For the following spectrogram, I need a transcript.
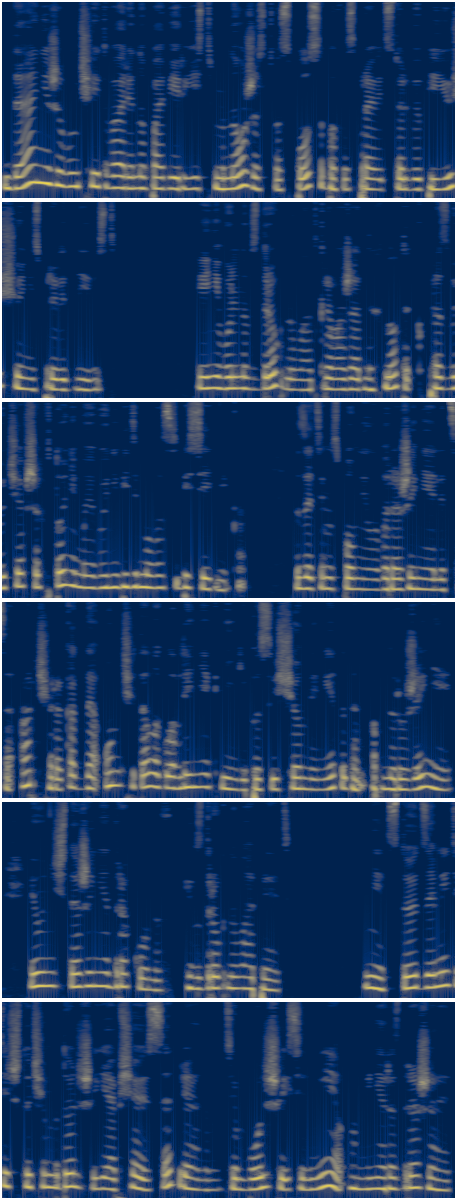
Да, они живучие твари, но, поверь, есть множество способов исправить столь вопиющую несправедливость. Я невольно вздрогнула от кровожадных ноток, прозвучавших в тоне моего невидимого собеседника. Затем вспомнила выражение лица Арчера, когда он читал оглавление книги, посвященной методам обнаружения и уничтожения драконов, и вздрогнула опять. Нет, стоит заметить, что чем дольше я общаюсь с Эдрианом, тем больше и сильнее он меня раздражает.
